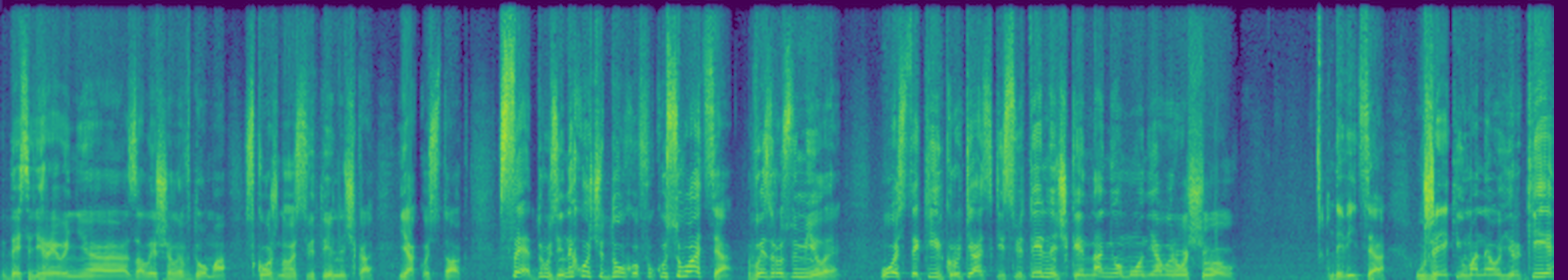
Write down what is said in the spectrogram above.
10 гривень е, залишили вдома з кожного світильничка. Якось так. Все, друзі, не хочу довго фокусуватися. Ви зрозуміли. Ось такі крутяцькі світильнички. На ньому он я вирощував. Дивіться, уже які в мене огірки.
